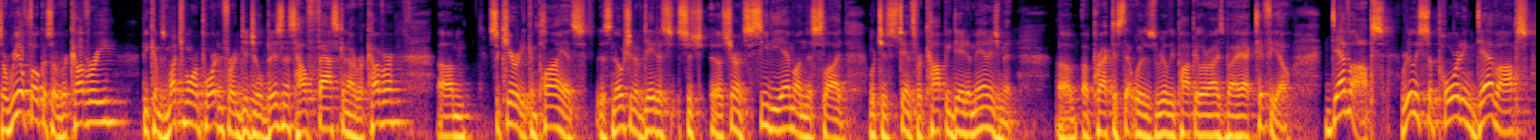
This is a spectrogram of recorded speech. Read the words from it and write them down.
So real focus on recovery becomes much more important for a digital business. How fast can I recover? Um, security, compliance, this notion of data assurance, CDM on this slide, which is, stands for copy data management uh, a practice that was really popularized by Actifio. DevOps, really supporting DevOps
